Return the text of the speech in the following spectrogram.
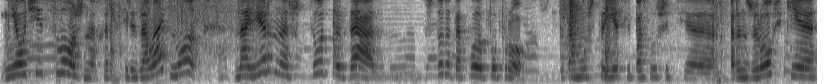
Мне очень сложно характеризовать, но, наверное, что-то, да, что-то такое поп-рок. Потому что если послушать э, аранжировки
